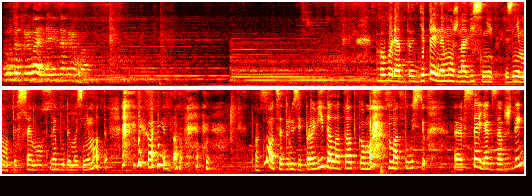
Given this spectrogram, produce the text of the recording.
Рот відкривається, він закриває. Говорять, дітей не можна в вісні знімати. Все, ма, не будемо знімати. Нехай він там. Так, ну, це, друзі, провідала татко, матусю. Е, Все як завжди,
